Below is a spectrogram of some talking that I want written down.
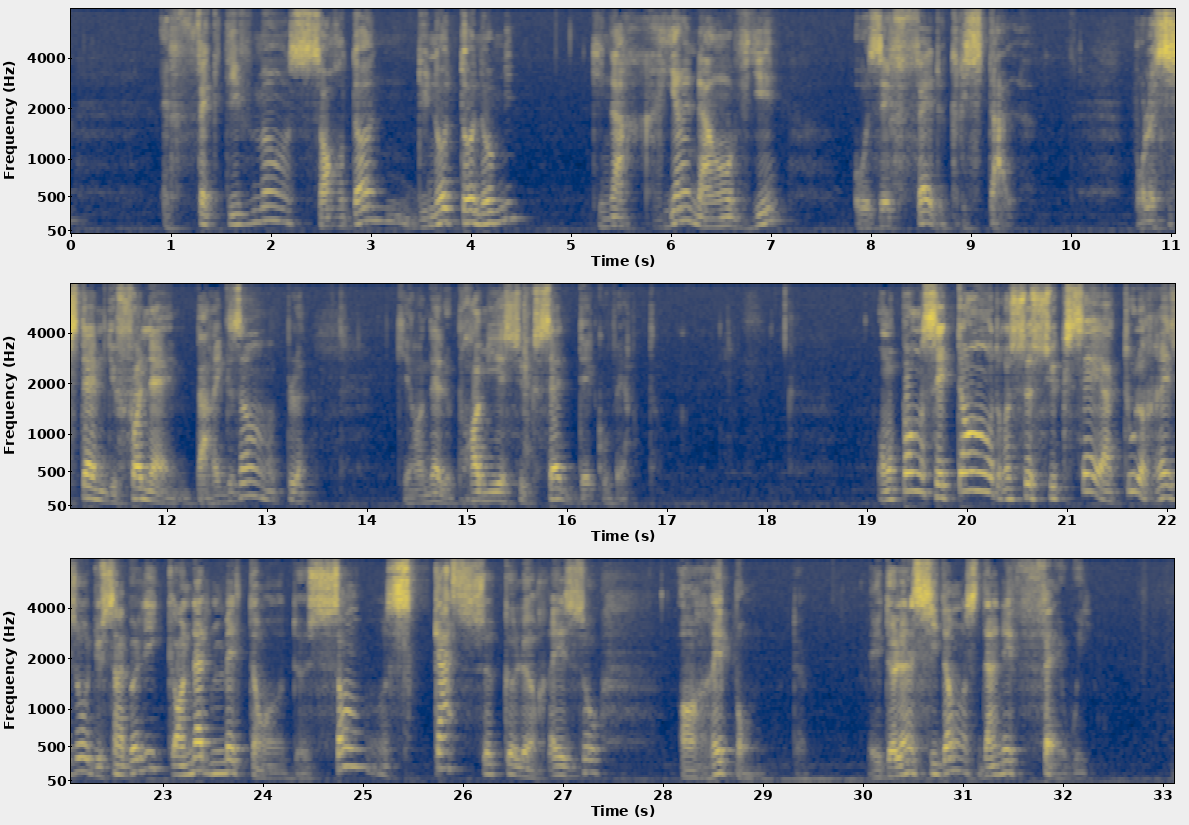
effectivement s'ordonne d'une autonomie qui n'a rien à envier aux effets de cristal. Pour le système du phonème, par exemple, qui en est le premier succès de découverte. On pense étendre ce succès à tout le réseau du symbolique en admettant de sens qu'à ce que le réseau en réponde, et de l'incidence d'un effet, oui,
